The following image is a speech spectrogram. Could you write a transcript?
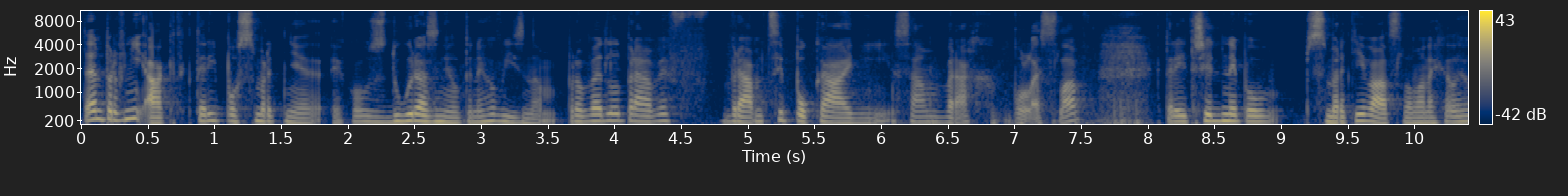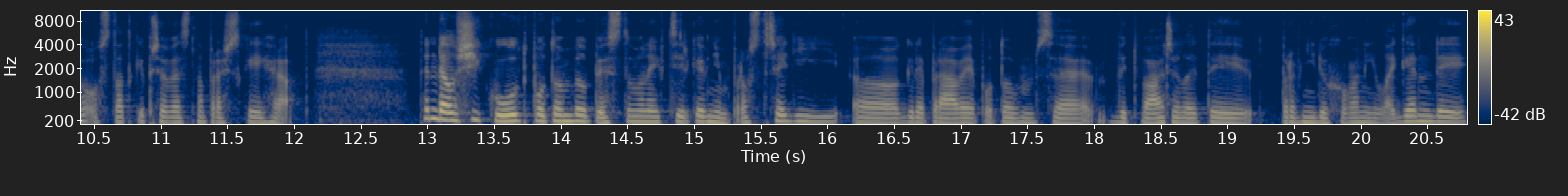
Ten první akt, který posmrtně jako zdůraznil ten jeho význam, provedl právě v, v rámci pokání sám vrah Boleslav, který tři dny po smrti Václava nechal jeho ostatky převést na Pražský hrad. Ten další kult potom byl pěstovaný v církevním prostředí, eh, kde právě potom se vytvářely ty první dochované legendy,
